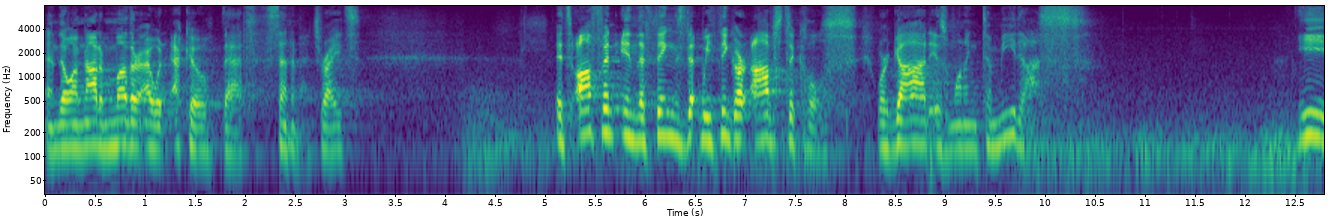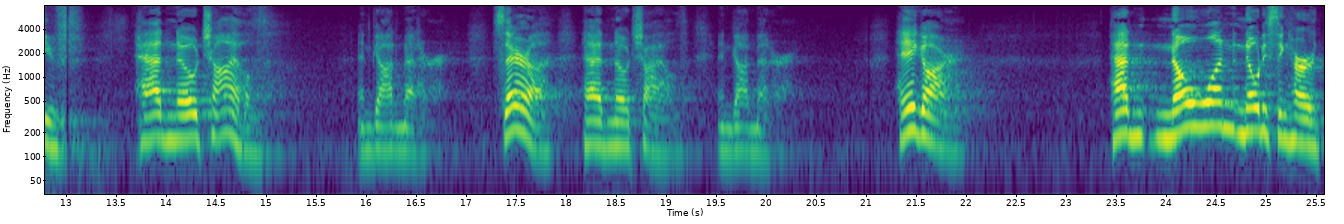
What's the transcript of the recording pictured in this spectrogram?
And though I'm not a mother, I would echo that sentiment, right? It's often in the things that we think are obstacles where God is wanting to meet us. Eve had no child, and God met her. Sarah had no child, and God met her. Hagar had no one noticing her.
